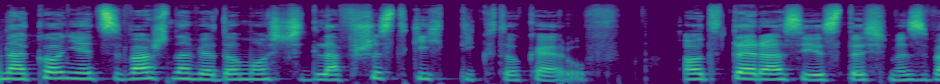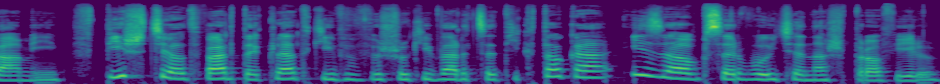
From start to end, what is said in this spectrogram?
Na koniec ważna wiadomość dla wszystkich TikTokerów. Od teraz jesteśmy z Wami. Wpiszcie otwarte klatki w wyszukiwarce TikToka i zaobserwujcie nasz profil.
